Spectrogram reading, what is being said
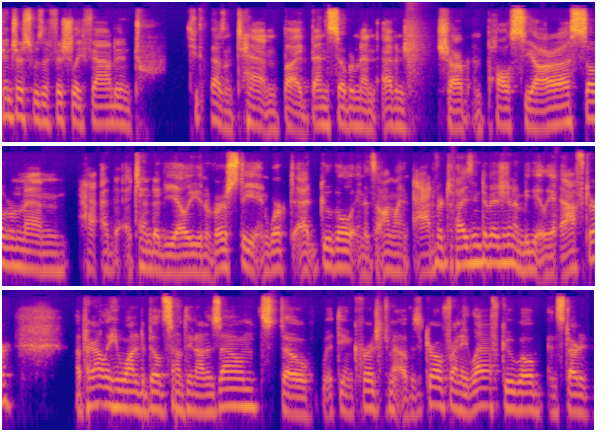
Pinterest was officially founded in 2010 by Ben Silbermann, Evan Sharp, and Paul Sciarra. Silbermann had attended Yale University and worked at Google in its online advertising division immediately after. Apparently, he wanted to build something on his own. So, with the encouragement of his girlfriend, he left Google and started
